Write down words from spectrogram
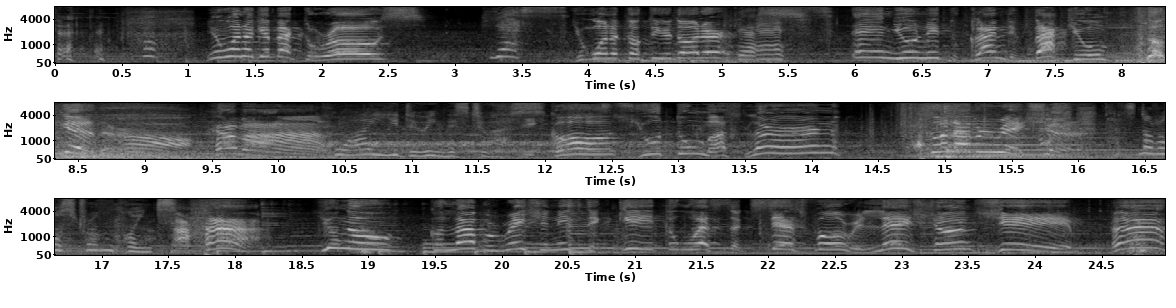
You wanna get back to Rose? Yes. You wanna talk to your daughter? Yes. Then you need to climb the vacuum together. Ah. Oh, come on. Why are you doing this to us? Because you two must learn collaboration. That's not our strong point. Aha! You know, collaboration is the key to a successful relationship. Huh?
